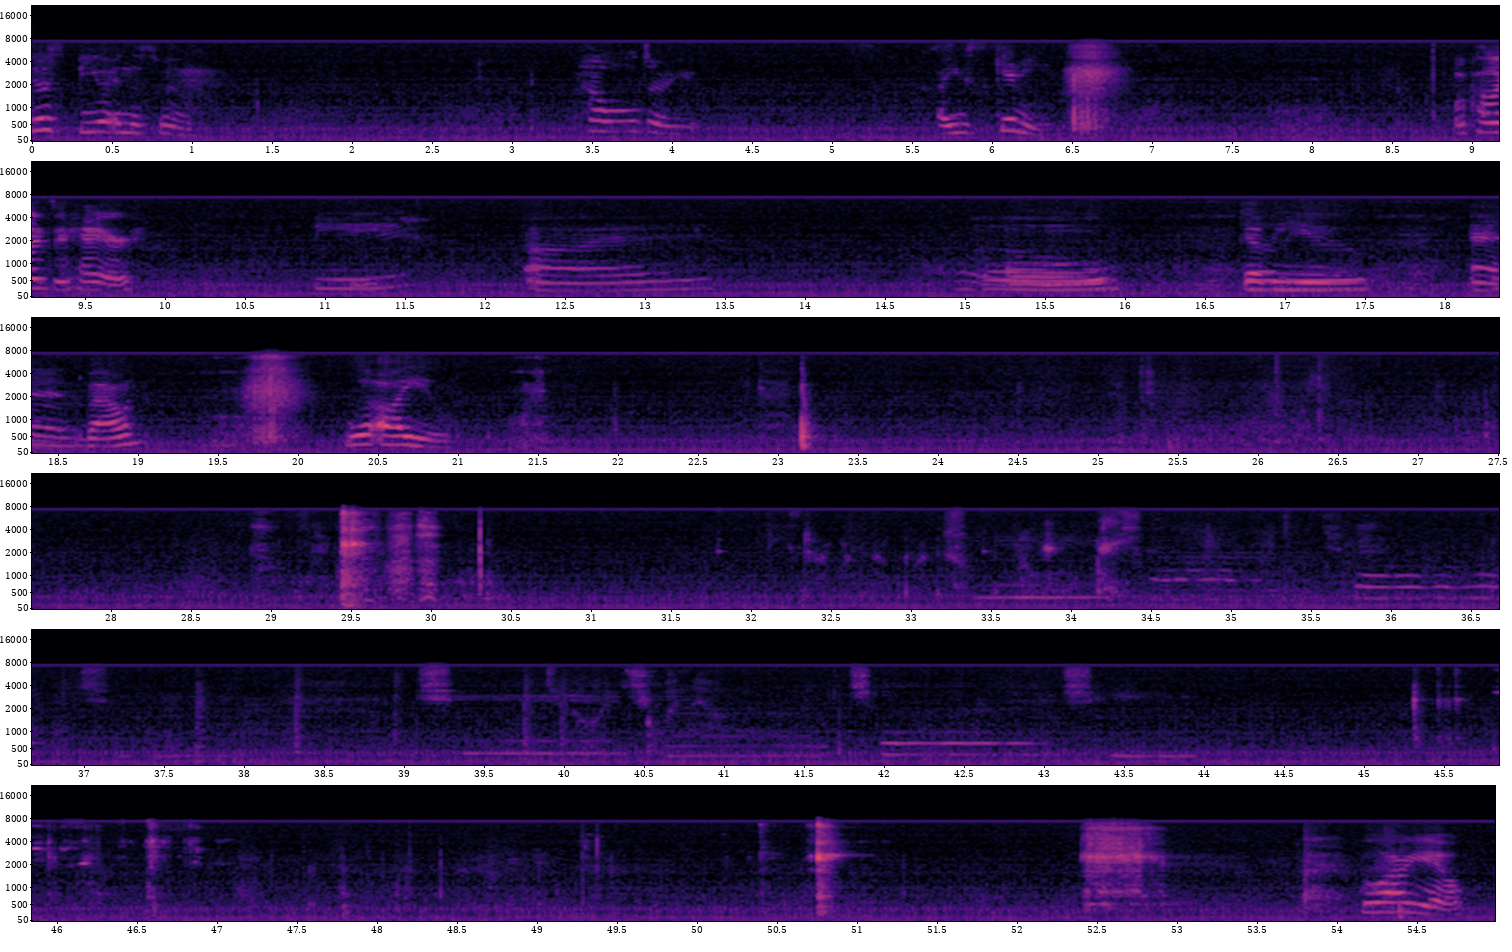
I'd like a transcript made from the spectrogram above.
just be in the swim. How old are you? Are you skinny? What color is your hair? are you?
